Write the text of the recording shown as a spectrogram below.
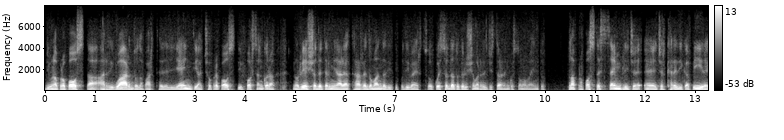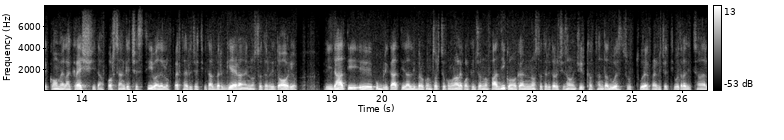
di una proposta al riguardo da parte degli enti a ciò preposti, forse ancora non riesce a determinare e a trarre domanda di tipo diverso. Questo è il dato che riusciamo a registrare in questo momento. La proposta è semplice, è cercare di capire come la crescita, forse anche eccessiva, dell'offerta di ricettività alberghiera nel nostro territorio, i dati eh, pubblicati dal Libero Consorzio Comunale qualche giorno fa dicono che nel nostro territorio ci sono circa 82 strutture fra il ricettivo tradizionale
